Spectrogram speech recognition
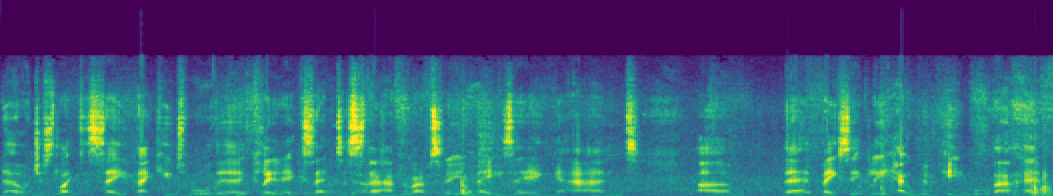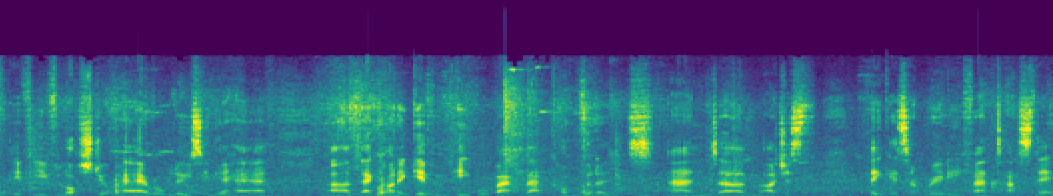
no, I'd just like to say thank you to all the clinic centre staff who are absolutely amazing and um, they're basically helping people that have, if you've lost your hair or losing your hair, uh, they're kind of giving people back that confidence and um, I just think it's a really fantastic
